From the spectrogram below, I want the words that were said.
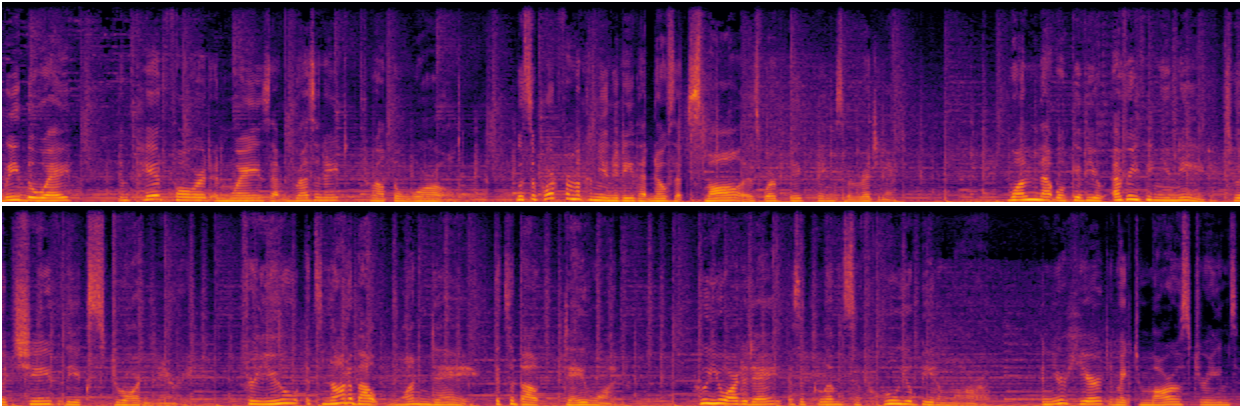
lead the way, and pay it forward in ways that resonate throughout the world, with support from a community that knows that small is where big things originate. One that will give you everything you need to achieve the extraordinary. For you, it's not about one day, it's about day one. Who you are today is a glimpse of who you'll be tomorrow, and you're here to make tomorrow's dreams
